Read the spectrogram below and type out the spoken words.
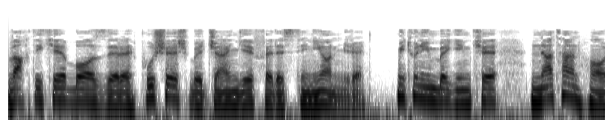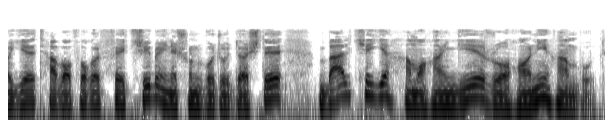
وقتی که با زره پوشش به جنگ فلسطینیان میره. می‌تونیم بگیم که نه تنها یه توافق فکری بینشون وجود داشته بلکه یه هماهنگی روحانی هم بود.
